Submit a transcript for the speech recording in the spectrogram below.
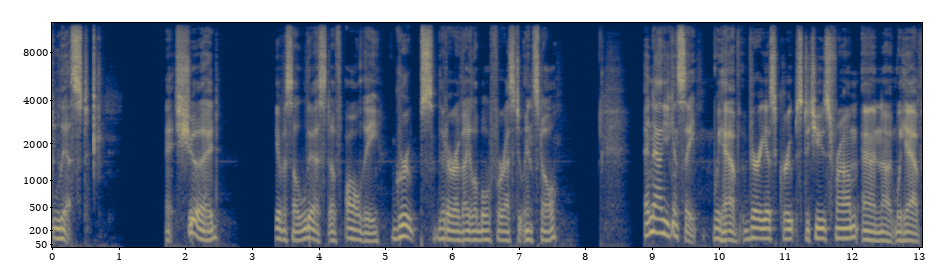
list. It should give us a list of all the groups that are available for us to install. And now you can see we have various groups to choose from, and uh, we have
